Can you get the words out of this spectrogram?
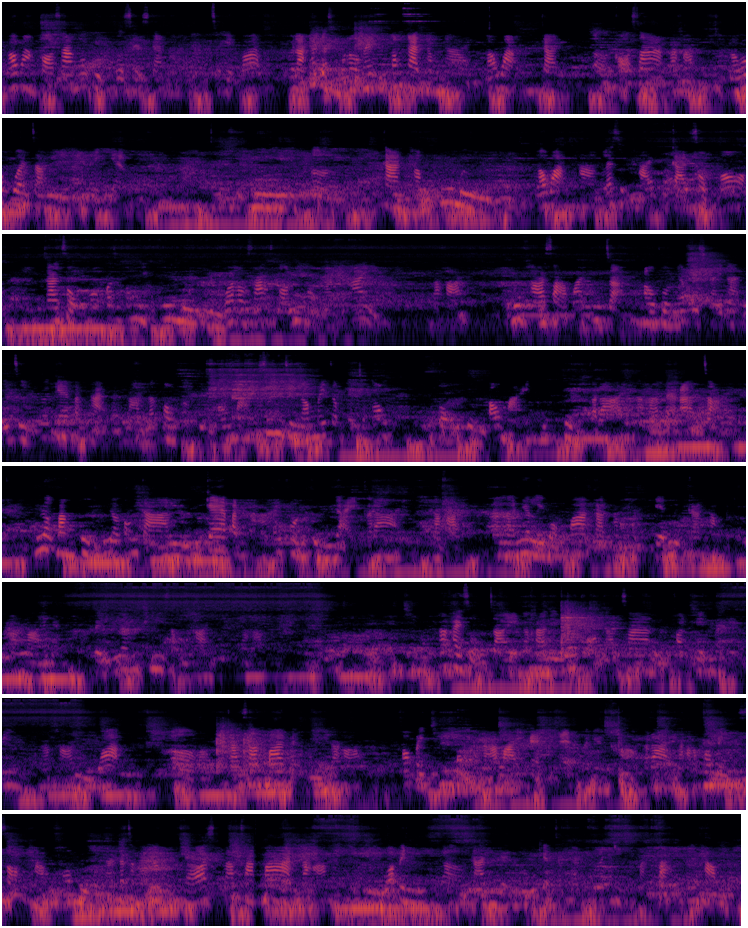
ระหว่างก่อสร้างก็คือ process การทำงานจะเห็นว่าเวลาถ้าเกิดสมมติเราไม่ต้องการทำงาน ระหว่างการ ก่อสร้างนะคะเราก็ควรจะมีรายละเอียด มีการทำคู่มือระหว่างทางและสุดท้ายคือการส่งมอบการส่งมอบก็จะต้องมีคู่มือหรือว่าเราสร้างตอรี่ของมันให้นะคะลูกค้าสามารถที่จะเอาตัวนี้ไปใช้งานได้จริงเพื่อแก้ปัญหานั้นๆและตรงกับกลุ่มเป้าหมายซึ่งจริงแล้วไม่จำเป็นจะต้องตรงกลุ่มเป้าหมายทุกกลุ่มก็ได้นะคะแต่อาจจะ เลือกบางกลุ่มที่เราต้องการหรือแก้ปัญหาให้คนกลุ่มใหญ่ก็ได้นะคะดังนั้นเนี่ยเลยบอกว่าการทำคอนเทนต์หรือการทำออนไลน์เนี่ยเป็นเรื่องที่สำคัญนะคะถ้าใครสนใจนะคะในเรื่องของการสร้างคอนเทนต์มาร์เก็ตติ้งนะคะหรือว่าการสร้างบ้านแบบนี้นะคะเข้าไปที่นะไลน์แอดแอดมาเรียนข่าวก็ได้นะคะเข้าไปสอบถามข้อมูลนะก็จะเป็นเรื่องของคอร์สรับสร้างบ้านนะคะหรือว่าเป็นการเรียนรู้เกี่ยวกับการธุรกิจต่างๆที่ทำ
